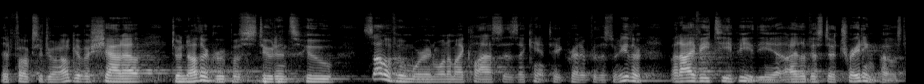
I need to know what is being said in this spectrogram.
that folks are doing. I'll give a shout out to another group of students who, some of whom were in one of my classes. I can't take credit for this one either, but IVTP, the Isla Vista Trading Post,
